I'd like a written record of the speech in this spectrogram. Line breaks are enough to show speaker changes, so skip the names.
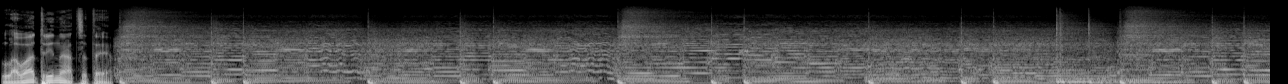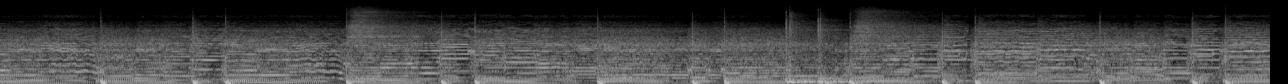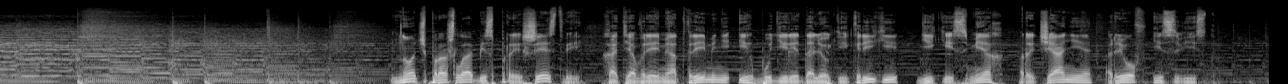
Глава 13. Ночь прошла без происшествий, хотя время от времени их будили далекие крики, дикий смех, рычание, рев и свист.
